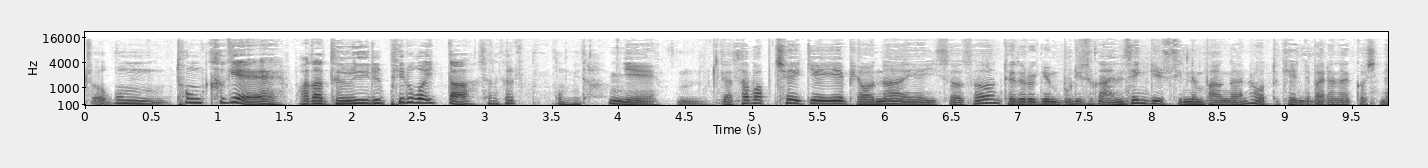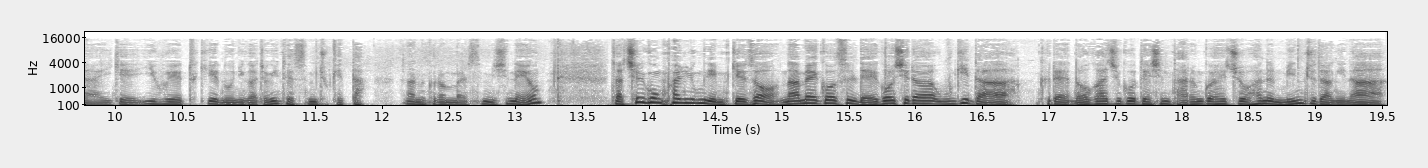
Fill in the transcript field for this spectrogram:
조금 통 크게 받아들일 필요가 있다. 저는 그렇게 봅니다. 예. 음, 그러니까 사법 체계의 변화에 있어서 되도록이면 무리수가 안 생길 수 있는 방안을 어떻게 이제 마련할 것이냐. 이게 이후에 특히의 논의 과정이 됐으면 좋겠다라는 그런 말씀이시네요. 자, 7086님께서 남의 것을 내 것이라 우기다. 그래, 너 가지고 대신 다른 거 해줘 하는 민주당이나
